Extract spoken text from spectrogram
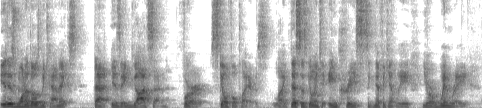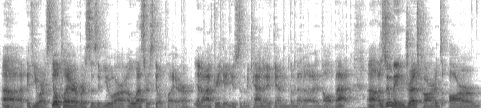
It is one of those mechanics that is a godsend for skillful players. Like this is going to increase significantly your win rate uh, if you are a skilled player versus if you are a lesser skilled player. You know, after you get used to the mechanic and the meta and all that. Uh, assuming dredge cards are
